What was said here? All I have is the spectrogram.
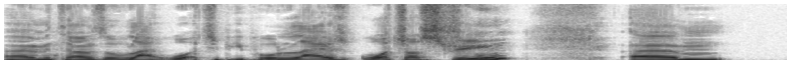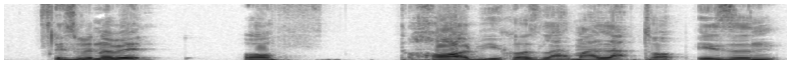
um, in terms of like watching people live, watch our stream. Um, it's been a bit off hard because like my laptop isn't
